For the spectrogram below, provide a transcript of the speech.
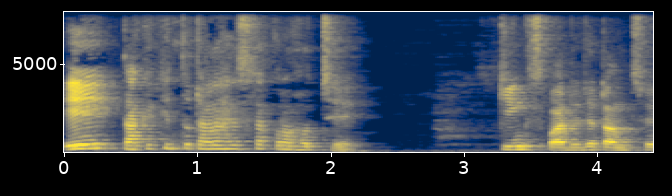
এই তাকে কিন্তু টানা হেঁচড়া করা হচ্ছে। কিংস পার্টিতে টানছে,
